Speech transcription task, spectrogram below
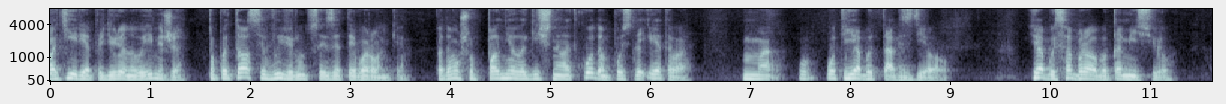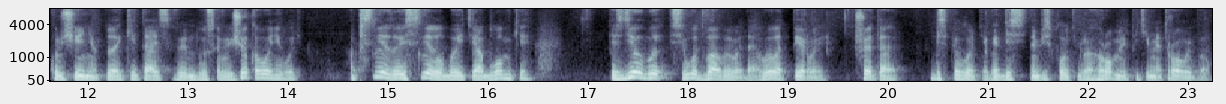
потери определенного имиджа попытался вывернуться из этой воронки. Потому что вполне логичным отходом после этого вот я бы так сделал – я бы собрал бы комиссию, включением туда китайцев, индусов, еще кого-нибудь, обследовал, исследовал бы эти обломки и сделал бы всего два вывода. Вывод первый, что это беспилотник, это действительно беспилотник огромный, пятиметровый был,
